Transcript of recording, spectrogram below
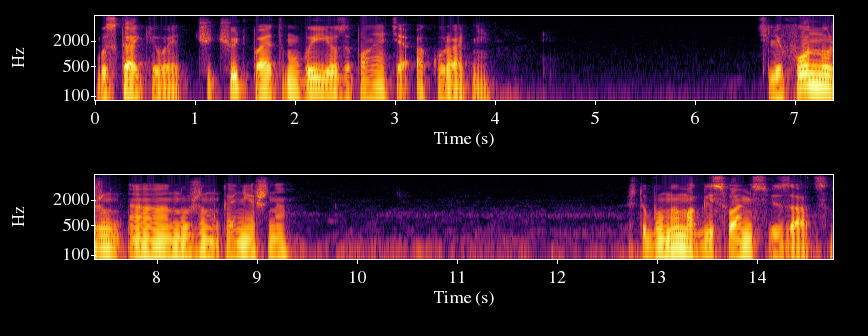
выскакивает чуть-чуть, поэтому вы ее заполняете аккуратней. Телефон нужен, э, нужен, конечно. чтобы мы могли с вами связаться.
